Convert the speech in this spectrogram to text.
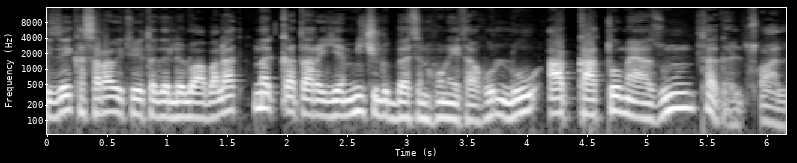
ጊዜ ከሰራዊቱ የተገለሉ አባላት መቀጠር የሚችሉበትን ሁኔታ ሁሉ አካቶ መያዙም ተገልጿል።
